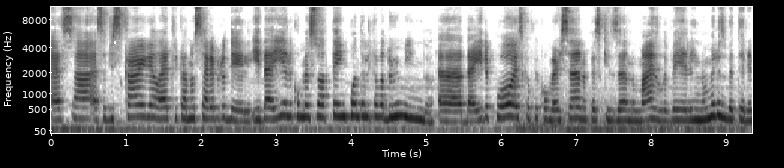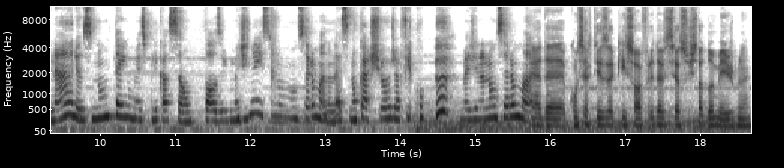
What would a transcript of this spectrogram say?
essa, essa descarga elétrica no cérebro dele. E daí ele começou a ter enquanto ele tava dormindo. Ah, daí depois que eu fui conversando, pesquisando mais, levei ele em inúmeros veterinários, não tem uma explicação plausível. Imagina isso num, num ser humano, né? Se num cachorro já fico. Imagina num ser humano. É, de- com certeza quem sofre deve ser assustador mesmo, né?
